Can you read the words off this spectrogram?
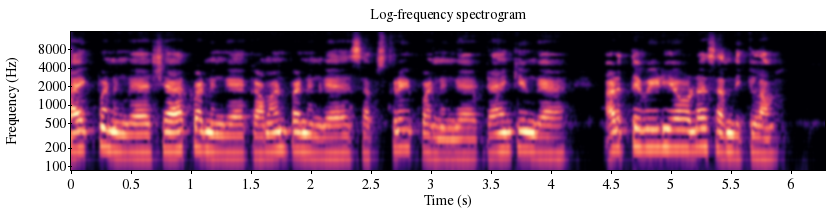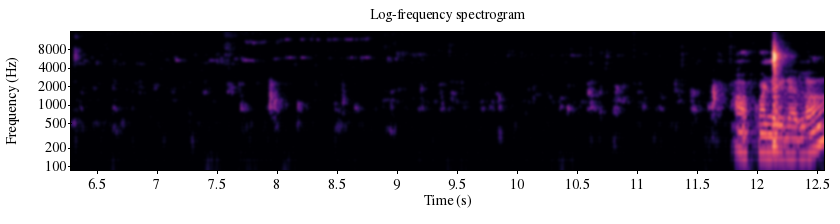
லைக் பண்ணுங்கள் ஷேர் பண்ணுங்கள் கமெண்ட் பண்ணுங்கள் சப்ஸ்கிரைப் பண்ணுங்கள் தேங்க்யூங்க அடுத்த வீடியோவில் சந்திக்கலாம். ஆஃப் பண்ணிடலாம்.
